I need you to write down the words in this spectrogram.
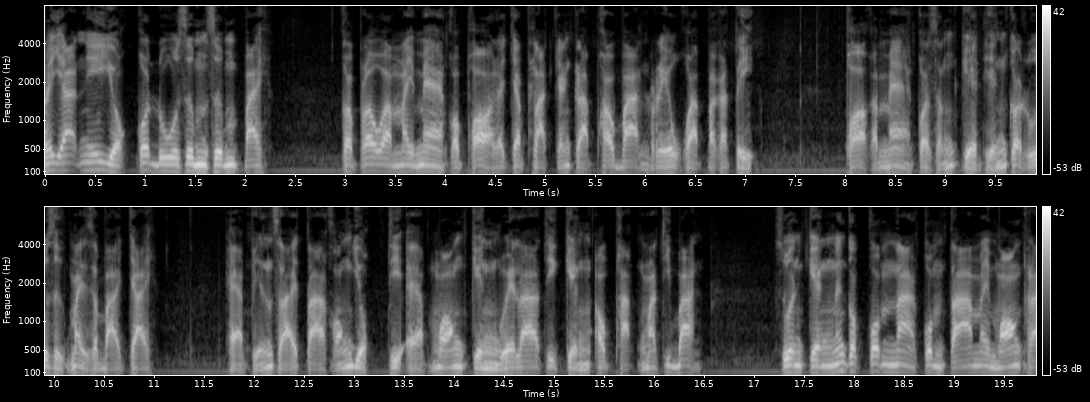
ระยะนี้หยกก็ดูซึมซึมไป ก็เพราะว่าไม่แม่ก็พ่อและจะผลัดกันกลับเข้าบ้านเร็วกว่าปกติ พ่อกับแม่ก็สังเกตเห็นก็รู้สึกไม่สบายใจ แอบเห็นสายตาของหยกที่แอบมองเก่งเวลาที่เก่งเอาผักมาที่บ้าน ส่วนเก่งนั้นก็ก้มหน้าก้มตาไม่มองใคร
